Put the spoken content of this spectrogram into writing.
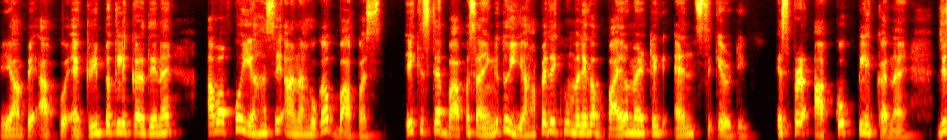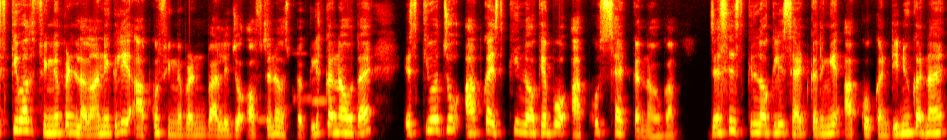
यहाँ पे आपको एग्री पे क्लिक कर देना है। अब आपको यहाँ से आना होगा वापस। एक स्टेप वापस आएँगे तो यहाँ पे देखने को मिलेगा बायोमेट्रिक एंड सिक्योरिटी इस पर आपको क्लिक करना है। जिसके बाद फिंगरप्रिंट लगाने के लिए आपको फिंगरप्रिंट वाले जो ऑप्शन है उस पर क्लिक करना होता है। इसके बाद जो आपका स्क्रीन लॉक है वो आपको सेट करना होगा। जैसे स्क्रीन लॉक के लिए सेट करेंगे, आपको कंटिन्यू करना है।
